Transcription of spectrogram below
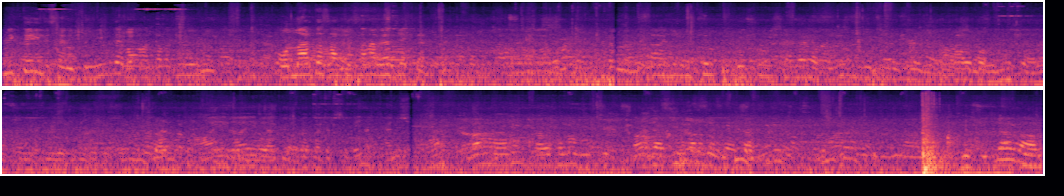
Kimlik değildi senin kimliğin de bana arkadaşlar öyle. Onlar da zaten sana verecekler. Sadece bütün. Hayır hayır ya görmek acısı değil. Yani Müslüman abi.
